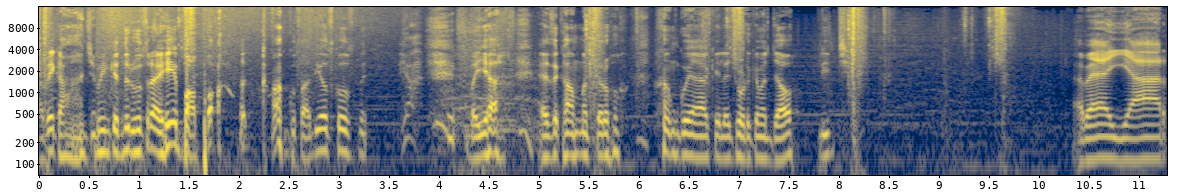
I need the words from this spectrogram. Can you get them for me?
अबे कहाँ? ज़मीन के अंदर घुस रहा है? ये पापा कहाँ घुसा दिया उसको उसने? भैया, ऐसे काम मत करो। हमको यहाँ अकेले छोड़ के मत जाओ प्लीज़ अबे यार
